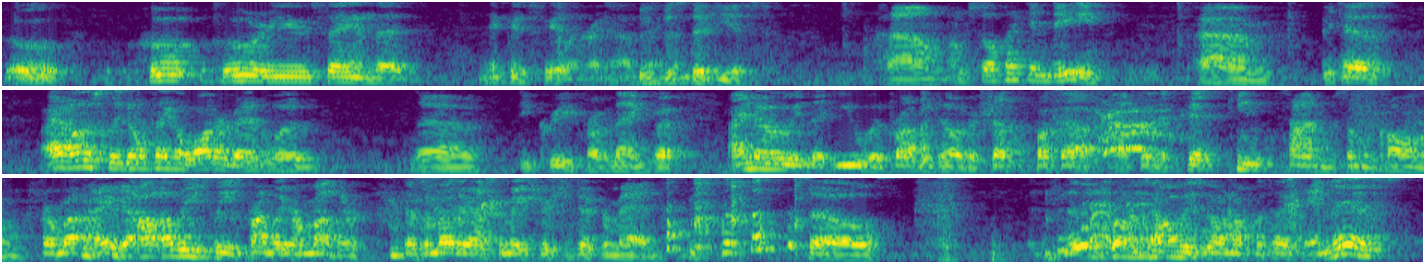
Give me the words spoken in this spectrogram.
So, who who are you saying that Nick is feeling right now? Who's the Brandon? stickiest? Um, I'm still thinking D. Um, because I honestly don't think a waterbed would uh, decree from Meg, but I know that you would probably tell her to shut the fuck up after the 15th time of someone calling. Her mo- I, obviously, it's probably her mother, because her mother has to make sure she took her meds. So, the phone's always going off the hook. And this,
